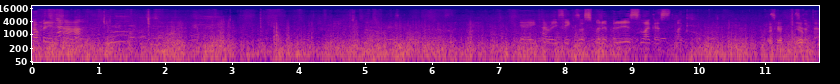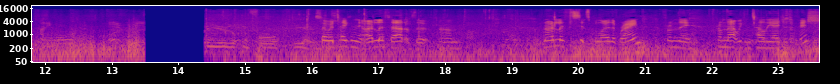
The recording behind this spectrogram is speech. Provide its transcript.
So, if you chop it in half, yeah, you can't really see because I split it, but it is like a s- like Okay. it's Yep. got that funny wall. What are you looking for here? So we're taking the otolith out of the. Um, an otolith sits below the brain. From the from that we can tell the age of the fish.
